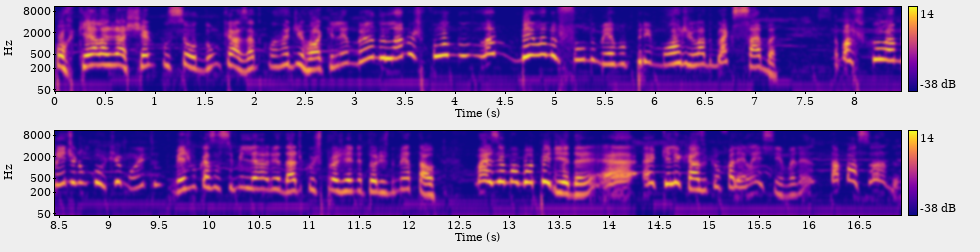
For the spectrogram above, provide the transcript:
Porque ela já chega com seu Doom casado com hard rock. Lembrando lá nos fundos, lá, bem lá no fundo mesmo, o primórdio lá do Black Sabbath. Eu particularmente não curti muito, mesmo com essa similaridade com os progenitores do metal. Mas é uma boa pedida. É, é aquele caso que eu falei lá em cima, né? Tá passando.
